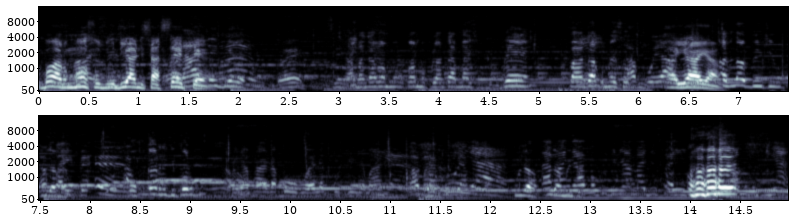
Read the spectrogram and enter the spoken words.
Boa almoço do dia 17. Sim, amanhã vamos, vamos plantar mais bem para dar comer só bi. Ai, ai, ai. Afinal, bi que cuia mesmo. Com carne de porco. Cuia, cuia Amanhã muito. vamos cozinhar mais isso aí. Vamos cozinhar.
